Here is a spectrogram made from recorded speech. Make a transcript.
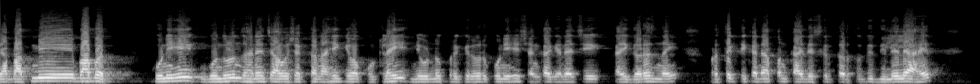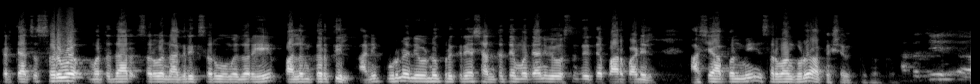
या बातमीबाबत कोणीही गोंधळून जाण्याची आवश्यकता नाही किंवा कुठल्याही निवडणूक प्रक्रियेवर कोणीही शंका घेण्याची काही गरज नाही. प्रत्येक ठिकाणी आपण कायदेशीर तरतुदी दिलेल्या आहेत. तर त्याचं सर्व मतदार सर्व नागरिक सर्व उमेदवार हे पालन करतील आणि पूर्ण निवडणूक प्रक्रिया शांततेमध्ये आणि व्यवस्थितरित्या पार पाडेल अशी आपण मी सर्वांकडून अपेक्षा व्यक्त करतो. आता जे अ,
